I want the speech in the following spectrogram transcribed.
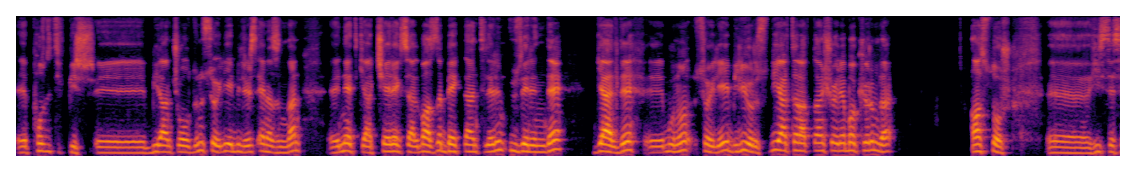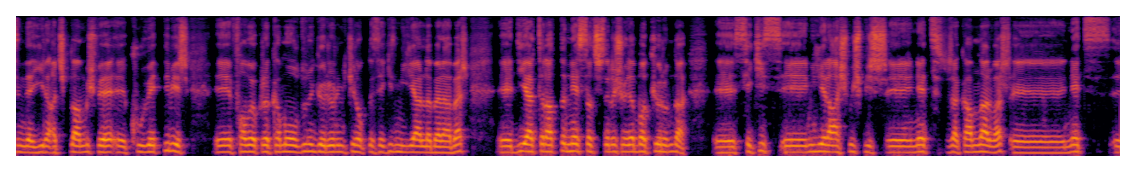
e, pozitif bir e, bilanço olduğunu söyleyebiliriz. En azından e, net kar çeyreksel bazda beklentilerin üzerinde geldi. E, bunu söyleyebiliyoruz. Diğer taraftan şöyle bakıyorum da Astor e, hissesinde yine açıklanmış ve e, kuvvetli bir e, FAVÖK rakamı olduğunu görüyorum 2.8 milyarla beraber. E, diğer tarafta net satışlara şöyle bakıyorum da e, 8 e, milyarı aşmış bir e, net rakamlar var. E, net e,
